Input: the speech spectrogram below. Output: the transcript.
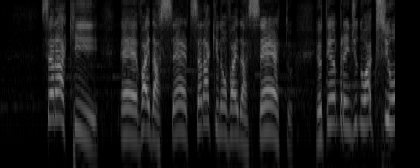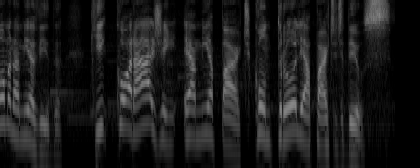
Será que é, vai dar certo? Será que não vai dar certo? Eu tenho aprendido um axioma na minha vida: que coragem é a minha parte, controle é a parte de Deus.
